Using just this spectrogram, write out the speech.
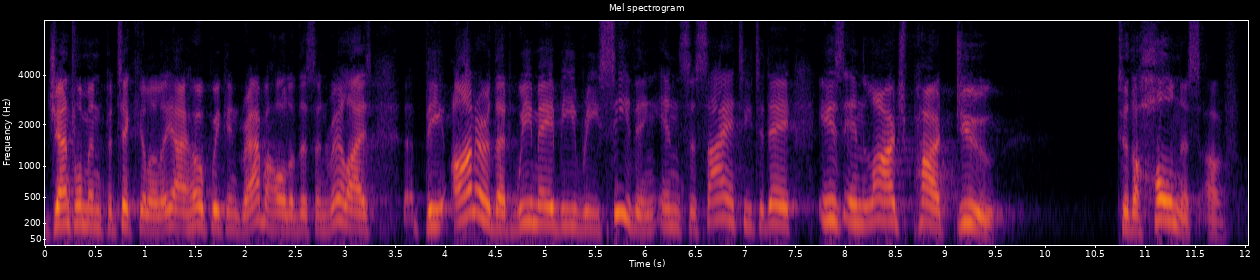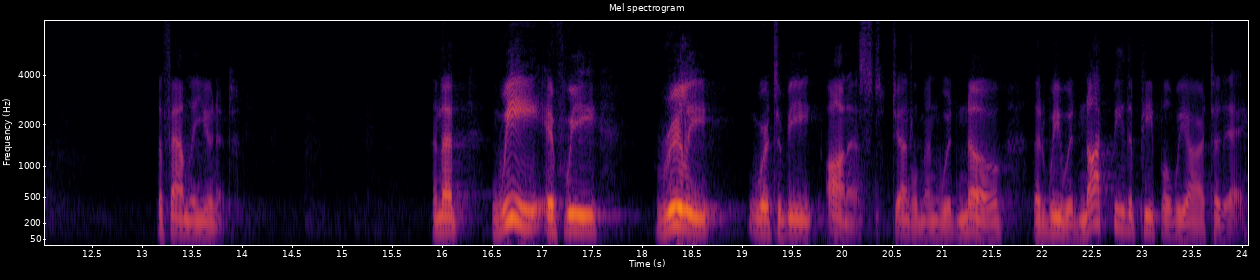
gentlemen particularly. I hope we can grab a hold of this and realize the honor that we may be receiving in society today is in large part due to the wholeness of the family unit. And that we, if we really were to be honest, gentlemen, would know that we would not be the people we are today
